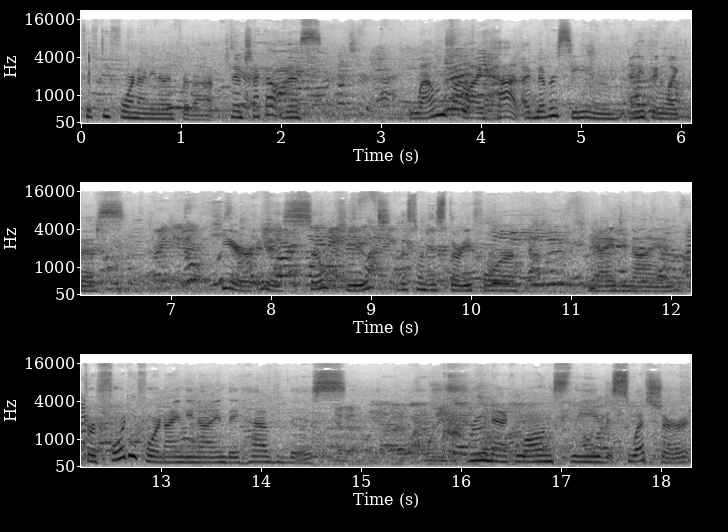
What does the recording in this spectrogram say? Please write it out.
$54.99 for that. Now check out this Loungefly hat. I've never seen anything like this here. It is so cute. This one is $34.99. For $44.99, they have this crew neck long sleeve sweatshirt.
